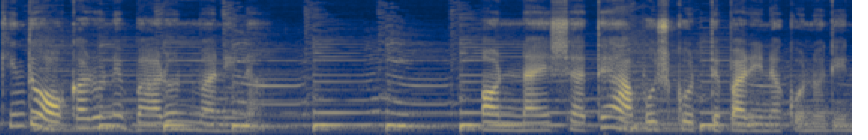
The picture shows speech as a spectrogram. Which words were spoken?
কিন্তু অকারণে বারণ মানি না। অন্যায়ের সাথে আপোষ করতে পারি না কোনো দিন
